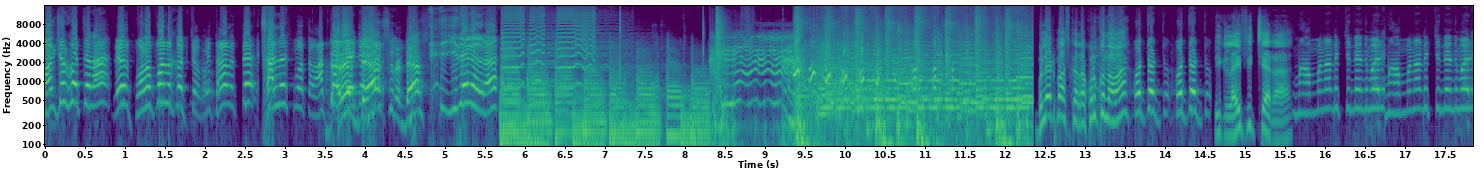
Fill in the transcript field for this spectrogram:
ఫంక్షన్కి వచ్చారా? లేదు పొల పళ్ళకి వచ్చాం? Dance dance. ఇదే కదరా. భాస్కర్ రా కొనుక్కుందామా? వద్దొద్దు వద్దొద్దు. నీకు లైఫ్ ఇచ్చారా? మా అమ్మ నాన్న ఇచ్చింది మరి? మా అమ్మ నాన్న ఇచ్చింది మరి?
